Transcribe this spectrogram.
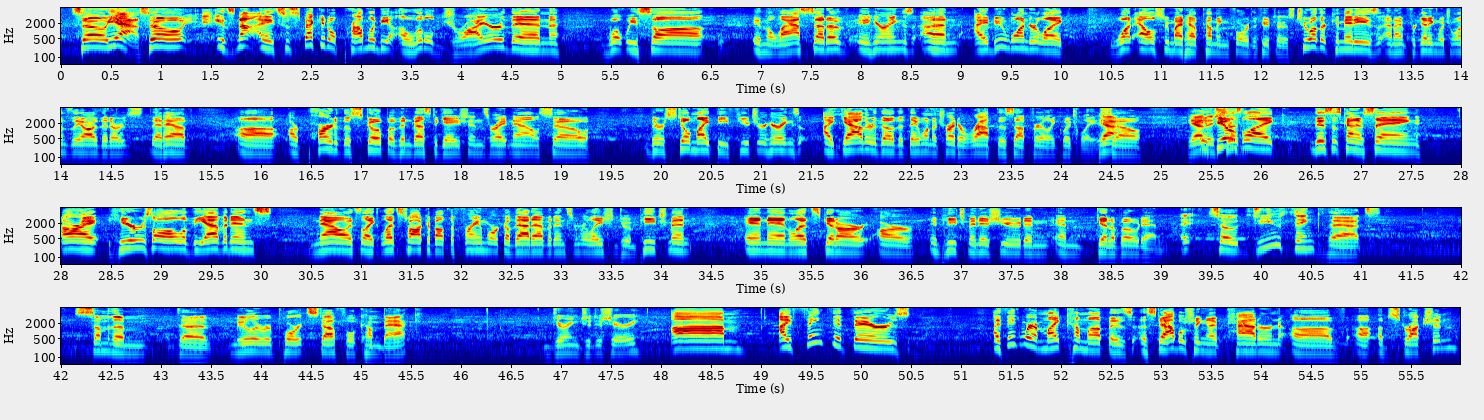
So yeah, so it's not. I suspect it'll probably be a little drier than what we saw in the last set of hearings, and I do wonder like what else we might have coming forward in the future. There's two other committees, and I'm forgetting which ones they are that are that have uh, are part of the scope of investigations right now. So there still might be future hearings. I gather though that they want to try to wrap this up fairly quickly. Yeah. So Yeah, they it feels should. like this is kind of saying, all right, here's all of the evidence. Now it's like, let's talk about the framework of that evidence in relation to impeachment, and then let's get our, our impeachment issued and, and get a vote in. Uh, So, do you think that some of them, the Mueller report stuff will come back during judiciary? Um, I think that there's, I think where it might come up is establishing a pattern of uh, obstruction,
